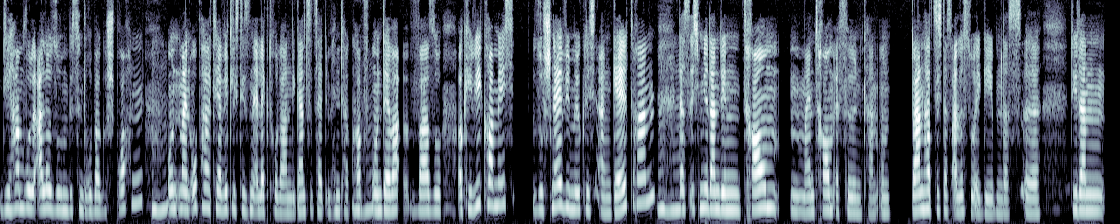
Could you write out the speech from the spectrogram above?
die haben wohl alle so ein bisschen drüber gesprochen. Mhm. Und mein Opa hat ja wirklich diesen Elektroladen die ganze Zeit im Hinterkopf. Mhm. Und der war, war so, okay, wie komme ich so schnell wie möglich an Geld dran, Mhm. dass ich mir dann den Traum, meinen Traum erfüllen kann. Und dann hat sich das alles so ergeben, dass äh, die dann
